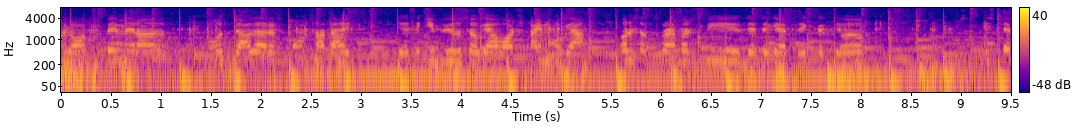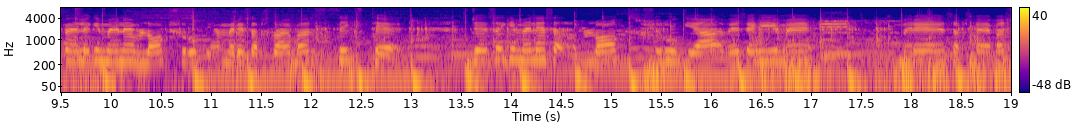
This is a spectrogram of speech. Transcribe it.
ब्लॉग्स पे मेरा बहुत ज़्यादा रिस्पॉन्स आता है। जैसे कि व्यूज़ हो गया वॉच टाइम हो गया और सब्सक्राइबर्स भी जैसे कि आप देख सकते हो। इससे पहले कि मैंने व्लॉग शुरू किया, मेरे सब्सक्राइबर सिक्स थे। जैसे कि मैंने व्लॉग शुरू किया, वैसे ही मैं, मेरे सब्सक्राइबर्स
